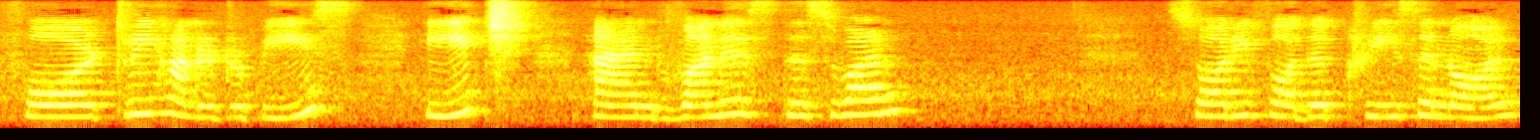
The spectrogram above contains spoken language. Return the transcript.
for 300 rupees each. And one is this one. Sorry for the crease and all.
